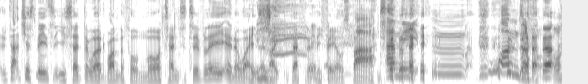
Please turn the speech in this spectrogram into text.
That just means that you said the word wonderful more tentatively in a way that like definitely feels bad. and the mm, wonderful.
